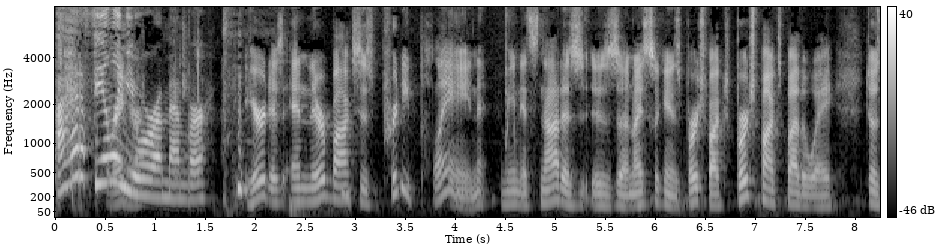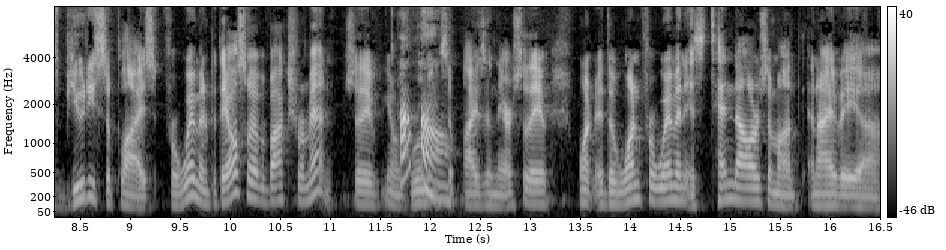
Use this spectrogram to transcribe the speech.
I had a feeling Right you were a member. Here it is, and their box is pretty plain. I mean, it's not as as uh, nice looking as Birchbox. Birchbox, by the way, does beauty supplies for women, but they also have a box for men. So they have you know Oh. grooming supplies in there. So they have one. The one for women is ten dollars a month, and I have a. Uh,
